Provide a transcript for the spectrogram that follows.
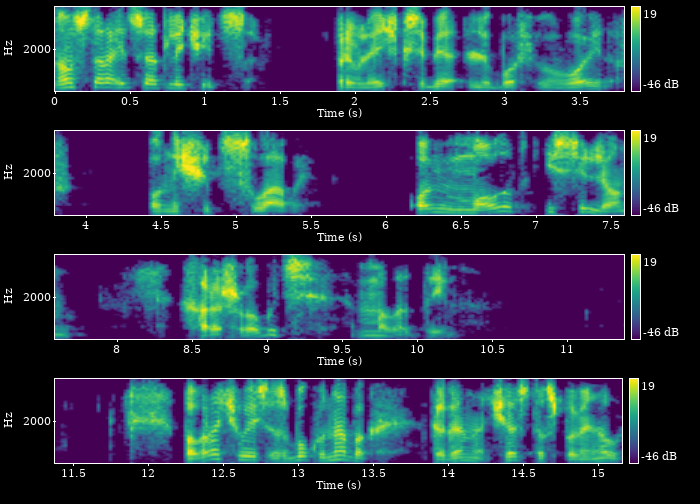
Он старается отличиться, привлечь к себе любовь воинов. Он ищет славы. Он молод и силен. Хорошо быть молодым. Поворачиваясь сбоку на бок, Каган часто вспоминал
